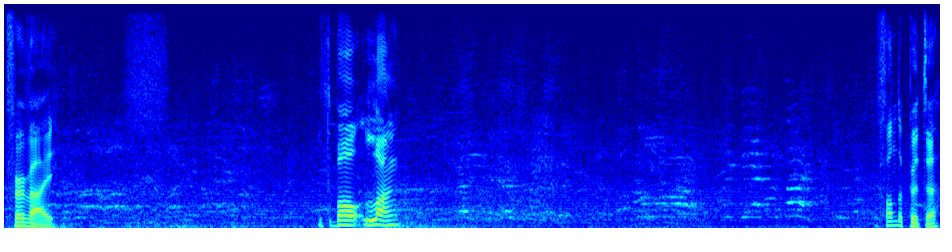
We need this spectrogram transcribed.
aangeraakt. De bal lang. Van de Putten.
